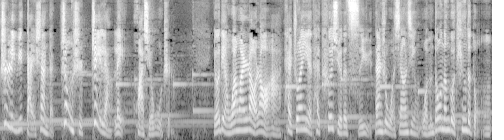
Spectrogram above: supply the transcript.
致力于改善的正是这两类化学物质。有点弯弯绕绕啊，太专业、太科学的词语，但是我相信我们都能够听得懂。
